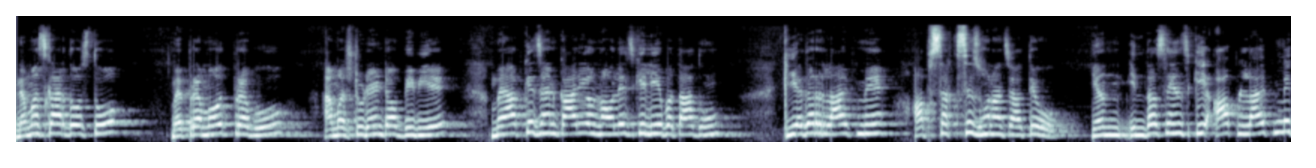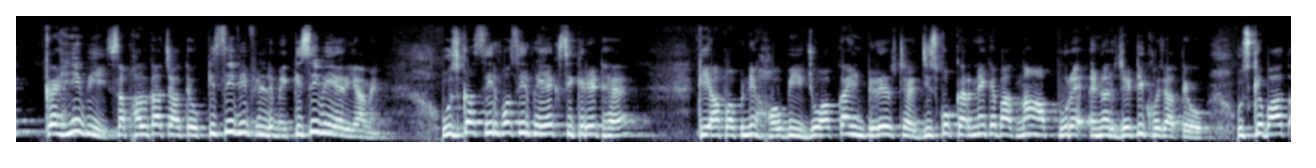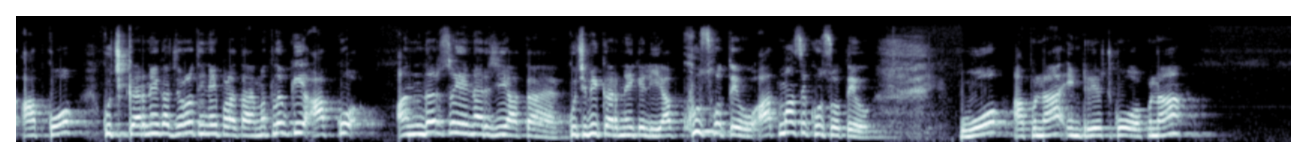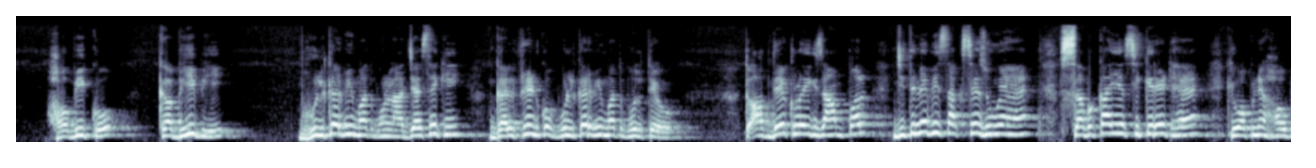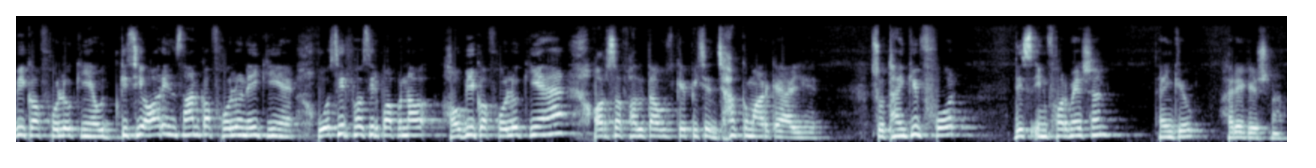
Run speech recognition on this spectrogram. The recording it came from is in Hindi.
नमस्कार दोस्तों, मैं Pramod Prabhu I am student of BBA मैं आपके जानकारी और नॉलेज के लिए बता दूँ कि अगर लाइफ में आप सक्सेस होना चाहते हो इन द सेंस कि आप लाइफ में कहीं भी सफलता चाहते हो, किसी भी फ़ील्ड में, किसी भी एरिया में, उसका सिर्फ़ और सिर्फ़ एक सीक्रेट है कि आप अपने हॉबी जो आपका इंटरेस्ट है, जिसको करने के बाद ना आप पूरे एनर्जेटिक हो जाते हो, उसके बाद आपको कुछ करने का ज़रूरत ही नहीं पड़ता है। मतलब कि आपको अंदर से एनर्जी आता है। कुछ भी करने के लिए आप खुश होते हो, आत्मा से खुश होते हो। वो अपना इंटरेस्ट को, अपना हॉबी को कभी भी भूलकर भी मत भूलना। जैसे कि गर्लफ्रेंड को भूलकर भी मत भूलते हो। तो आप देख लो एग्ज़ाम्पल जितने भी सक्सेस हुए हैं, सबका ये सीक्रेट है कि वो अपने हॉबी का फॉलो किए हैं। किसी और इंसान का फॉलो नहीं किए हैं। वो सिर्फ़ और सिर्फ़ अपना हॉबी का फॉलो किए हैं और सफलता उसके पीछे झक मार के आई है। so thank you for this information. Thank you. Hare krishna.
